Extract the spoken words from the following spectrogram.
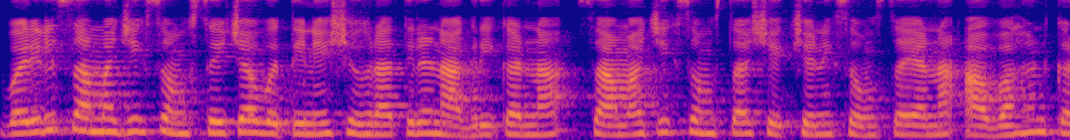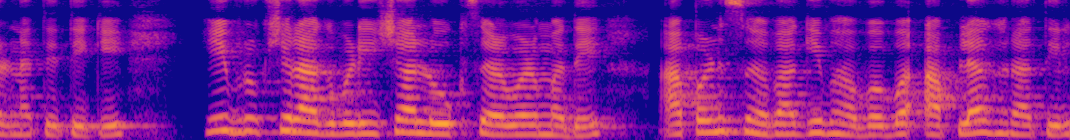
वरील सामाजिक संस्थेच्या वतीने शहरातील नागरिकांना सामाजिक संस्था शैक्षणिक संस्था यांना आवाहन करण्यात येते की ही वृक्ष लागवडीच्या लोक चळवळमध्ये आपण सहभागी व्हावं व आपल्या घरातील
